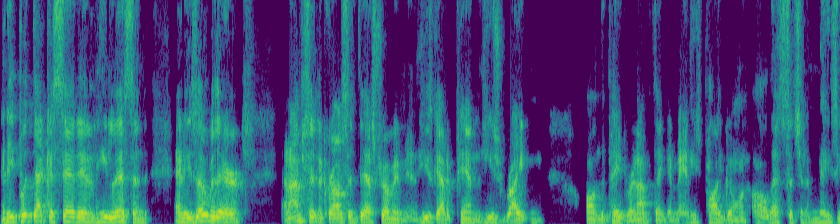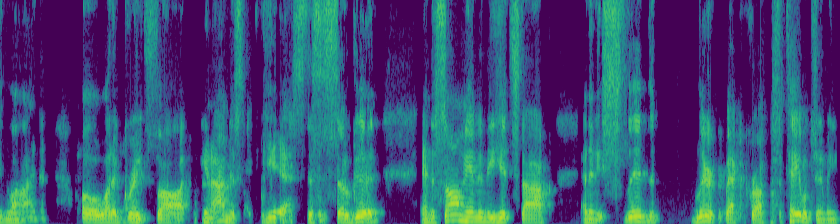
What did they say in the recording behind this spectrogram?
and he put that cassette in and he listened, and he's over there, and I'm sitting across the desk from him, and he's got a pen and he's writing on the paper, and I'm thinking, man, he's probably going, oh, that's such an amazing line, and oh, what a great thought. You know, I'm just like, yes, this is so good. And the song ended, and he hit stop, and then he slid the lyric back across the table to me,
